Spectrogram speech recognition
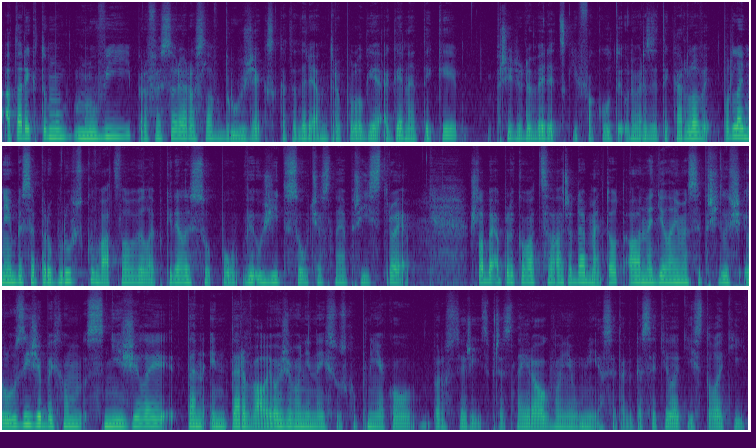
a tady k tomu mluví profesor Jaroslav Brůžek z katedry antropologie a genetiky Přírodovědecké fakulty Univerzity Karlovy. Podle něj by se pro průzkum Václavovy lepky daly sou, využít současné přístroje. Šla by aplikovat celá řada metod, ale nedělejme si příliš iluzí, že bychom snížili ten interval, jo? že oni nejsou schopní jako prostě říct přesný rok, oni umí asi tak desetiletí, století.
